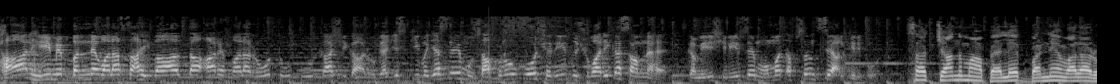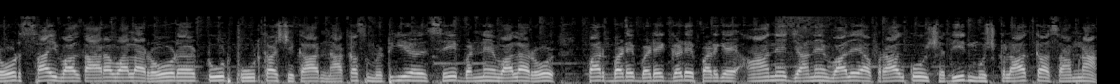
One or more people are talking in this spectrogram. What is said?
हाल ही में बनने वाला साहिवाल आरिफ वाला रोड टूट फूट का शिकार हो गया, जिसकी वजह से मुसाफिरों को शरीर दुश्वारी का सामना है। कमीर शरीफ से मोहम्मद अफसन सियाल की रिपोर्ट। सा चंद माह पहले बनने वाला रोड, साहिवाल तारा वाला रोड टूट फूट का शिकार नाकस मटेरियल से बनने वाला रोड पर बड़े बड़े गड़े पड़ गए। आने जाने वाले अफराद को शदीद मुश्किलात का सामना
